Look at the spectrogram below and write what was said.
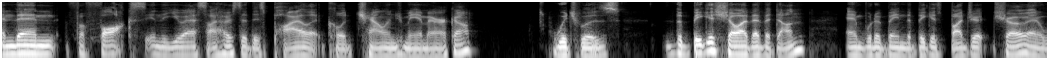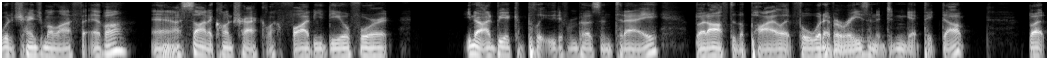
And then for Fox in the US, I hosted this pilot called Challenge Me America, which was the biggest show I've ever done and would have been the biggest budget show, and it would have changed my life forever. And I signed a contract, like a five year deal for it you know, I'd be a completely different person today. But after the pilot, for whatever reason, it didn't get picked up. But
